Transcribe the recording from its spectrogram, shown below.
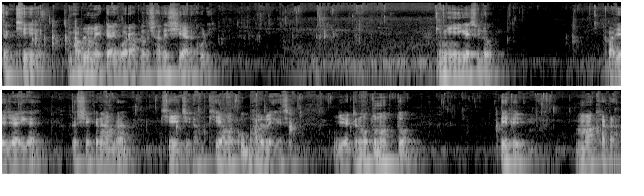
তা খেয়ে ভাবলাম এটা একবার আপনাদের সাথে শেয়ার করি। নিয়ে গেছিল কাজের জায়গায়। তো সেখানে আমরা খেয়েছিলাম। খেয়ে আমার খুব ভালো লেগেছে যে এটা নতুনত্ব পেঁপে মাখাটা।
